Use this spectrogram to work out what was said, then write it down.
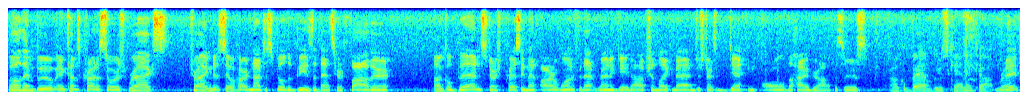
Well, then, boom, in comes Chronosaurus Rex, trying to so hard not to spill the beans that that's her father. Uncle Ben starts pressing that R1 for that renegade option like mad and just starts decking all the Hydra officers, Uncle Ben, loose cannon cop. right?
